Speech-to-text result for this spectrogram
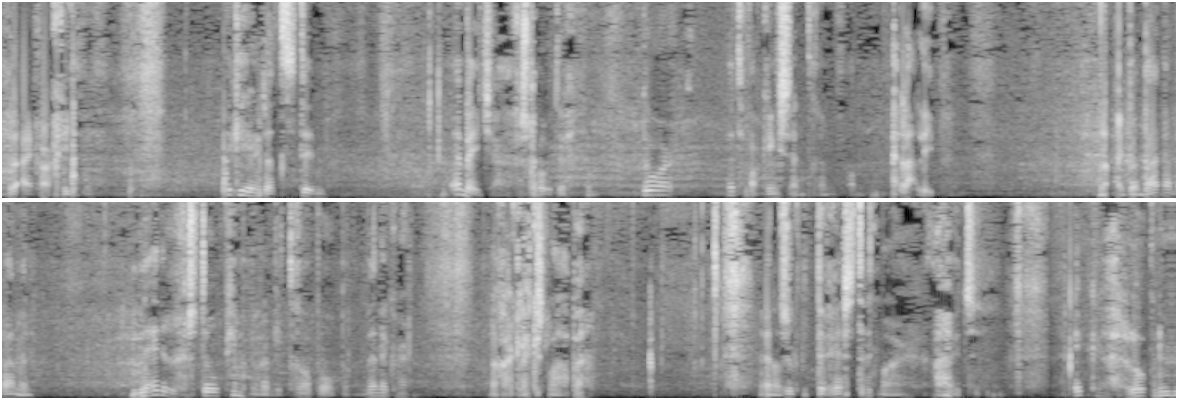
voor de eigen archieven. De keer dat Tim een beetje aangeschoten door het fucking centrum van Ella liep. Nou, ik ben bijna bij mijn nederige stulpje, moet nog even de trappen op en dan ben ik er. Dan ga ik lekker slapen. En dan zoek ik de rest het maar uit. Ik eh, loop nu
